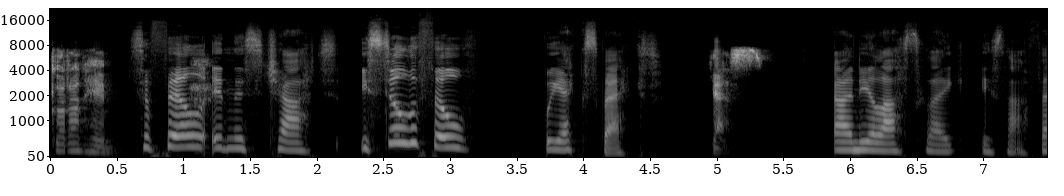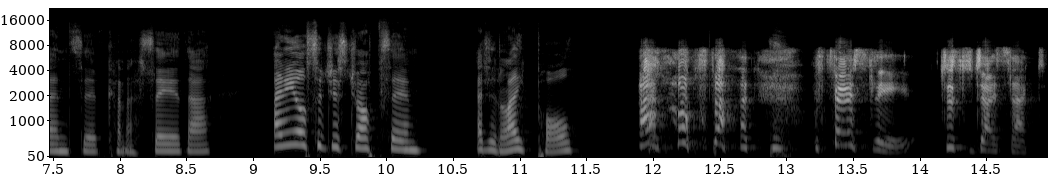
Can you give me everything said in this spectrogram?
Good on him. So Phil in this chat, he's still the Phil we expect. Yes. And he'll ask, like, is that offensive? Can I say that? And he also just drops in, I didn't like Paul. I love that. Firstly, just to dissect,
